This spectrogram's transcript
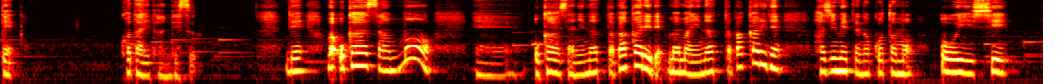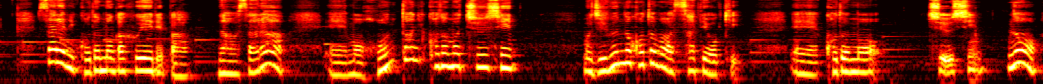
て答えたんです。で、まあ、お母さんも、えー、お母さんになったばかりでママになったばかりで初めてのことも多いしさらに子供が増えればなおさら、えー、もう本当に子供中心もう自分の言葉はさておき、えー、子供中心の、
